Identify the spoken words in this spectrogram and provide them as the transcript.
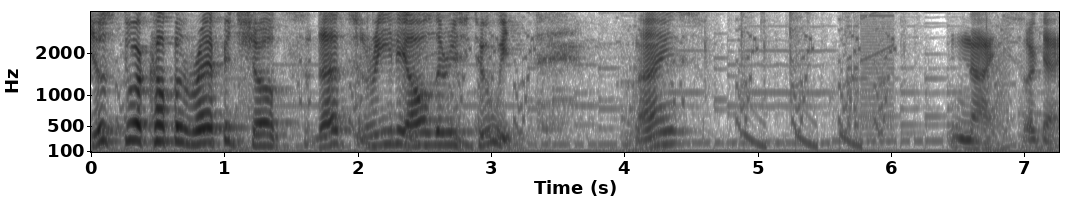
just... Do a couple rapid shots, that's really all there is to it. Nice. Nice, okay.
